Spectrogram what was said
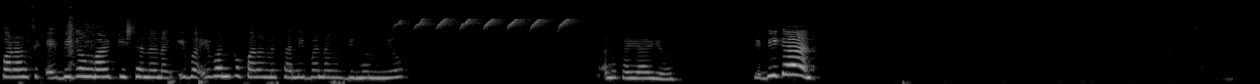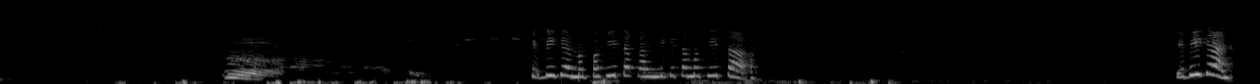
parang si kaibigang Marky siya na nag-iba. Iwan ko parang nasaniba ng demonyo. Ano kaya yun? Kaibigan! Kaibigan, magpakita ka, hindi kita makita. Kaibigan!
